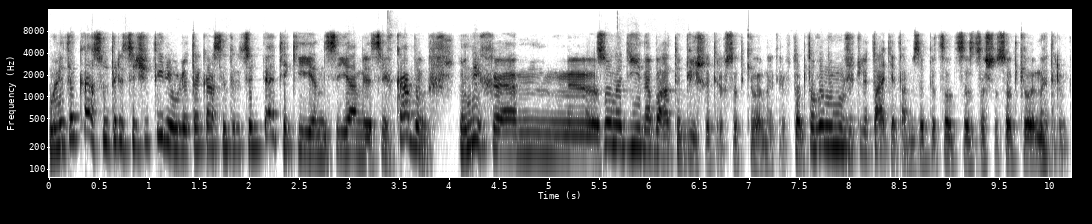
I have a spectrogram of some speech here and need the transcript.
У літака су 34 у літака су 35 які є носіями цих кабів, у них ем, зона дії набагато більше 300 кілометрів. Тобто вони можуть літати там за 500 за 600 кілометрів.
